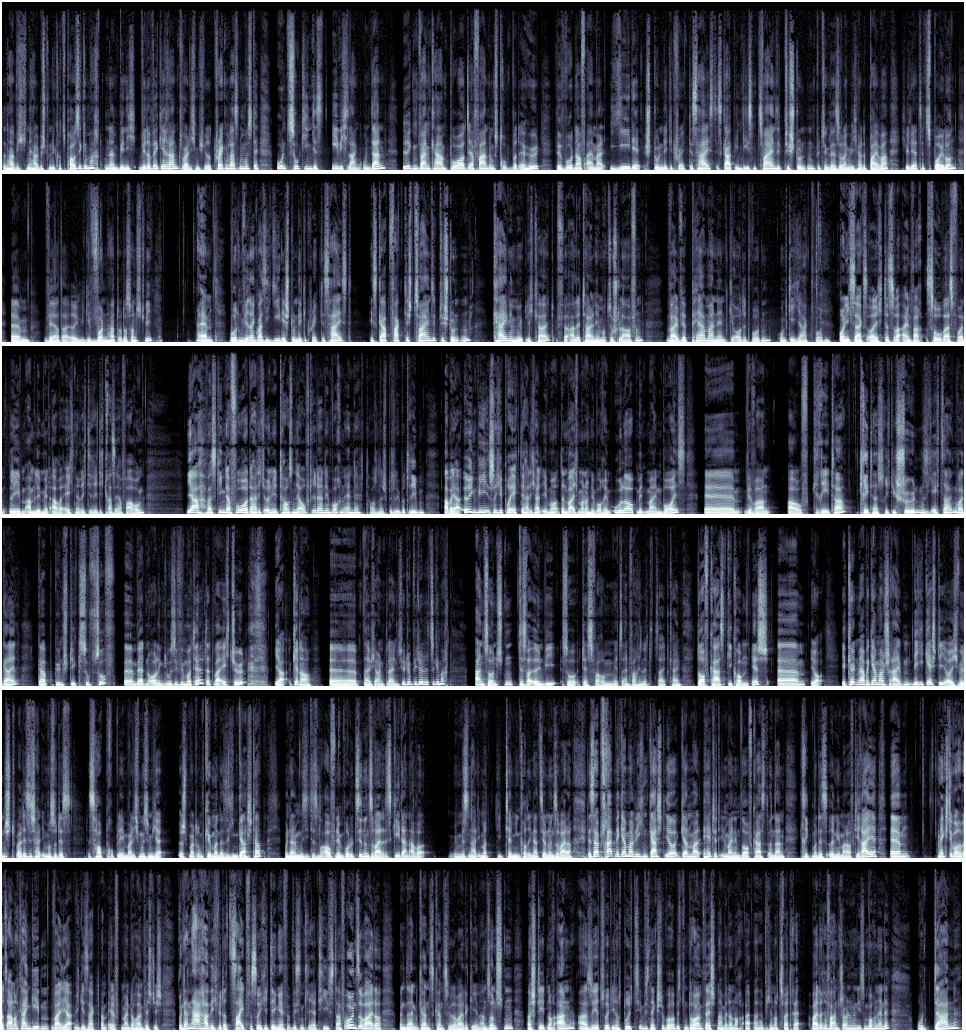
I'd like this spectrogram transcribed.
dann habe ich eine halbe Stunde kurz Pause gemacht und dann bin ich wieder weggerannt, weil ich mich wieder tracken lassen musste. Und so ging das ewig lang. Und dann irgendwann kam, boah, der Fahndungsdruck wird erhöht. Wir wurden auf einmal jede Stunde getrackt. Das heißt, es gab in diesen 72 Stunden, beziehungsweise so lange wie ich halt dabei war, ich will jetzt nicht spoilern, ähm, wer da irgendwie gewonnen hat oder sonst wie, ähm, wurden wir dann quasi jede Stunde getrackt. Das heißt, es gab faktisch 72 Stunden, keine Möglichkeit für alle Teilnehmer zu schlafen, weil wir permanent geortet wurden und gejagt wurden. Und ich sag's euch, das war einfach sowas von Leben am Limit, aber echt eine richtig, richtig krasse Erfahrung. Ja, was ging davor? Da hatte ich irgendwie tausende Auftritte an dem Wochenende. Tausende ist ein bisschen übertrieben. Aber ja, irgendwie solche Projekte hatte ich halt immer. Dann war ich mal noch eine Woche im Urlaub mit meinen Boys. Ähm, wir waren auf Kreta. Kreta ist richtig schön, muss ich echt sagen, war geil gab günstig Suff Suff. Ähm, wir hatten All-Inclusive im Hotel, das war echt schön. Ja, genau. Äh, da habe ich auch ein kleines YouTube-Video dazu gemacht. Ansonsten, das war irgendwie so das, warum jetzt einfach in letzter Zeit kein Dorfcast gekommen ist. Ähm, ja, ihr könnt mir aber gerne mal schreiben, welche Gäste ihr euch wünscht, weil das ist halt immer so das, das Hauptproblem, weil ich muss mich ja erstmal darum kümmern, dass ich einen Gast habe und dann muss ich das noch aufnehmen, produzieren und so weiter. Das geht dann, aber wir müssen halt immer die Terminkoordination und so weiter. Deshalb schreibt mir gerne mal, welchen Gast ihr gern mal hättet in meinem Dorfcast und dann kriegt man das irgendwie mal auf die Reihe. Ähm, nächste Woche wird es auch noch keinen geben, weil ja, wie gesagt, am 11. mein Daheimfest ist. Und danach habe ich wieder Zeit für solche Dinge, für ein bisschen Kreativstuff und so weiter. Und dann kann es wieder weitergehen. Ansonsten, was steht noch an? Also jetzt wirklich noch durchziehen bis nächste Woche, bis zum Daheimfest. Dann haben wir dann noch, also habe ich ja noch zwei, drei weitere Veranstaltungen an diesem Wochenende. Und dann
